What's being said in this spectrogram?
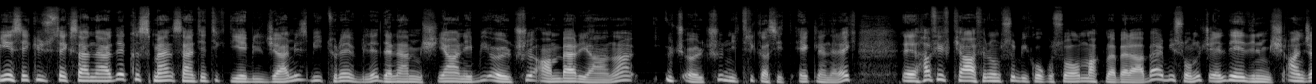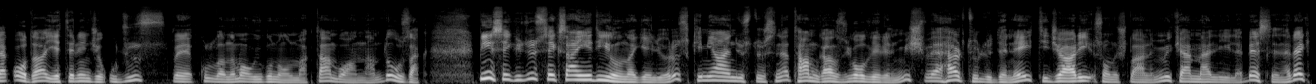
1880'lerde kısmen sentetik diyebileceğimiz bir türev bile denenmiş. Yani bir ölçü amber yağına 3 ölçü nitrik asit eklenerek e, hafif kafirumsu bir kokusu olmakla beraber bir sonuç elde edilmiş. Ancak o da yeterince ucuz ve kullanıma uygun olmaktan bu anlamda uzak. 1887 yılına geliyoruz. Kimya endüstrisine tam gaz yol verilmiş ve her türlü deney ticari sonuçlarının mükemmelliğiyle beslenerek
